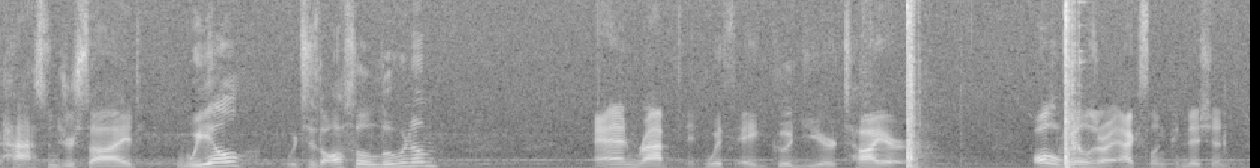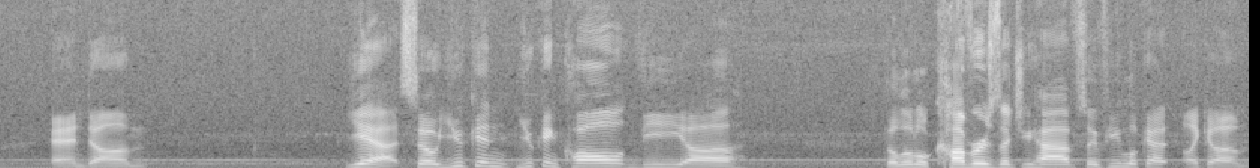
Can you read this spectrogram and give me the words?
passenger side wheel, which is also aluminum, and wrapped with a Goodyear tire. All the wheels are in excellent condition. And um, yeah, so you can, you can call the, uh, the little covers that you have. So if you look at like, um,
